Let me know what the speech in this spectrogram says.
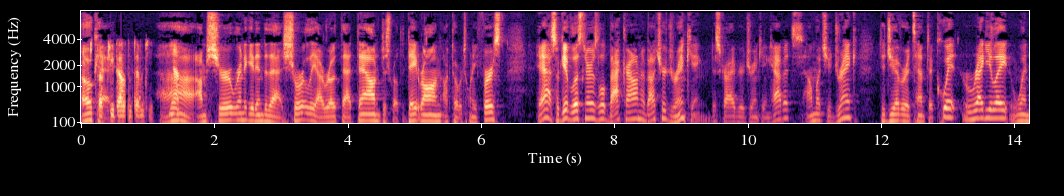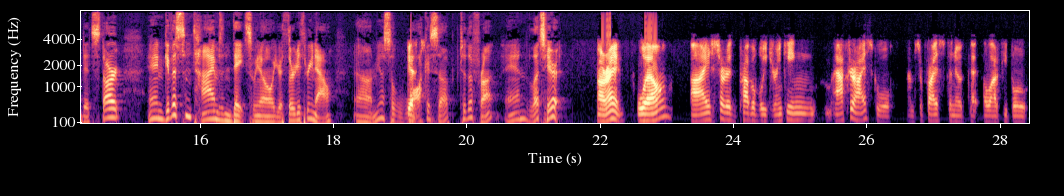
Okay. 2017. Ah, yeah. I'm sure we're going to get into that shortly. I wrote that down, just wrote the date wrong, October 21st. Yeah, so give listeners a little background about your drinking. Describe your drinking habits, how much you drink, did you ever attempt to quit, regulate, when did it start, and give us some times and dates. We know you're 33 now. Um, you know, so Yes. walk us up to the front and let's hear it. All right. Well, I started probably drinking after high school. I'm surprised to note that a lot of people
